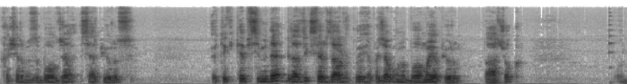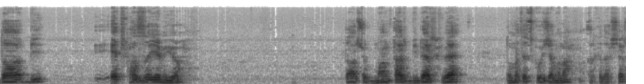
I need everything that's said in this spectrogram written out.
kaşarımızı bolca serpiyoruz. Öteki tepsimi de birazcık sebze ağırlıklı yapacağım. Onu boğma yapıyorum daha çok. Daha bir et fazla yemiyor. Daha çok mantar, biber ve domates koyacağım ona arkadaşlar.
